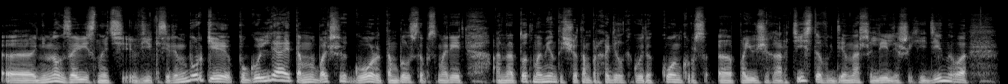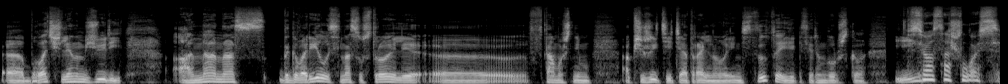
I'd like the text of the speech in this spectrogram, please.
э, немного зависнуть в Екатеринбурге, погулять, там, ну, большой город, там было что посмотреть. А на тот момент еще там проходил какой-то конкурс э, поющих артистов, где наша Лилия Шахидинова э, была членом жюри. Она нас договорилась, нас устроили э, в тамошнем общежитии театрального института Екатеринбургского. И... Все сошлось.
